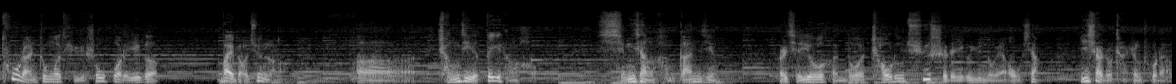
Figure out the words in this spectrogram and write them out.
突然中国体育收获了一个外表俊朗、呃成绩非常好、形象很干净，而且又有很多潮流趋势的一个运动员偶像，一下就产生出来了。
